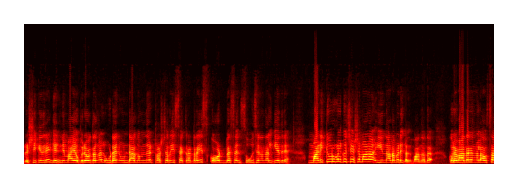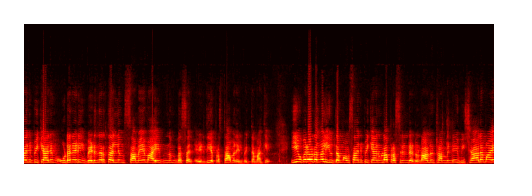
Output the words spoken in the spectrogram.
റഷ്യക്കെതിരെ ഗണ്യമായ ഉപരോധങ്ങൾ ഉടൻ ഉണ്ടാകുമെന്ന് ട്രഷറി സെക്രട്ടറി സ്കോട്ട് ബെസൻ സൂചന നൽകിയതിന് മണിക്കൂറുകൾക്ക് ശേഷമാണ് ഈ നടപടികൾ വന്നത്. കൊലപാതകങ്ങൾ അവസാനിപ്പിക്കാനും ഉടനടി വെടിനിർത്തലിനും സമയമായി എന്നും ബസൻ എഴുതിയ പ്രസ്താവനയിൽ വ്യക്തമാക്കി. ഈ ഉപരോധങ്ങൾ യുദ്ധം അവസാനിപ്പിക്കാനുള്ള പ്രസിഡന്റ് ഡൊണാൾഡ് ട്രംപിന്റെ വിശാലമായ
